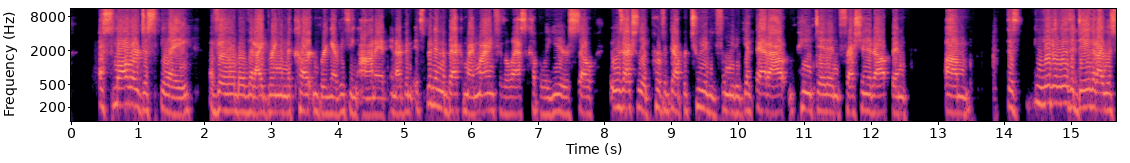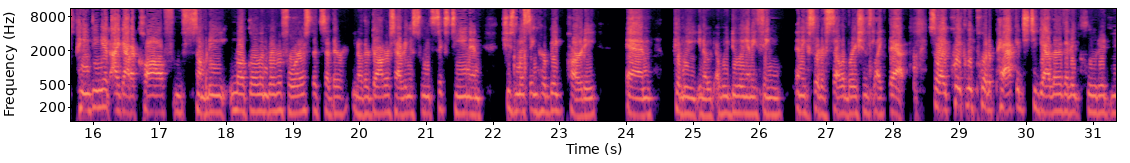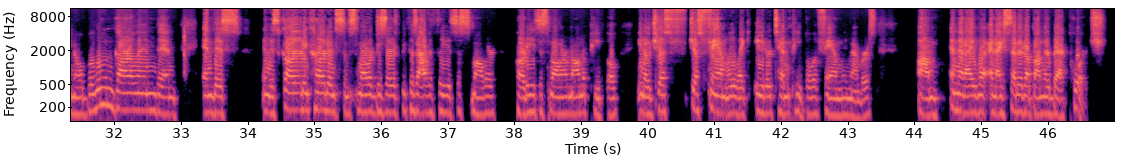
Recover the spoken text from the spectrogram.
a smaller display available that I bring in the cart and bring everything on it. And I've been it's been in the back of my mind for the last couple of years. So it was actually a perfect opportunity for me to get that out and paint it and freshen it up. And um, literally the day that I was painting it, I got a call from somebody local in River Forest that said their you know their daughter's having a sweet 16 and she's missing her big party. And can we you know are we doing anything any sort of celebrations like that. So I quickly put a package together that included, you know, balloon garland and and this and this garden card and some smaller desserts because obviously it's a smaller party, it's a smaller amount of people, you know, just just family, like eight or ten people of family members. Um, and then I went and I set it up on their back porch.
